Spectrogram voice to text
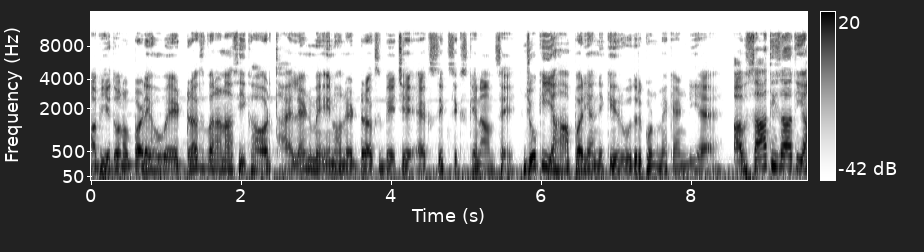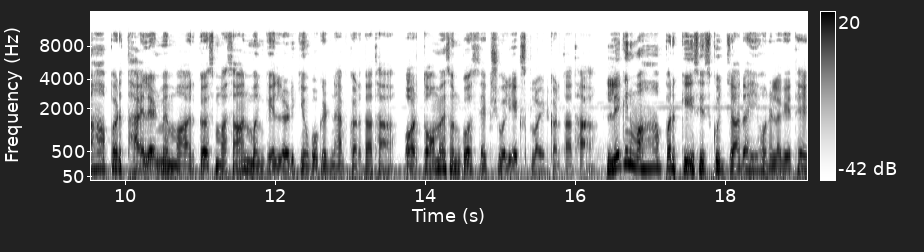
अब ये दोनों बड़े हुए, ड्रग्स बनाना सीखा और थाईलैंड में इन्होंने ड्रग्स बेचे एक्स सिक्स सिक्स के नाम से, जो की यहाँ पर यानी की रुद्रकुंड में कैंडी है। अब साथ ही साथ यहाँ पर थाईलैंड में मार्कस मसान बन के लड़कियों को किडनैप करता था और थॉमस उनको सेक्सुअली एक्सप्लॉइट करता था। लेकिन वहाँ पर केसेस कुछ ज़्यादा ही होने लगे थे।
